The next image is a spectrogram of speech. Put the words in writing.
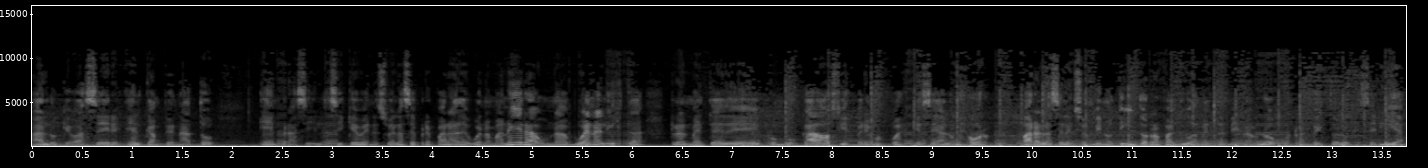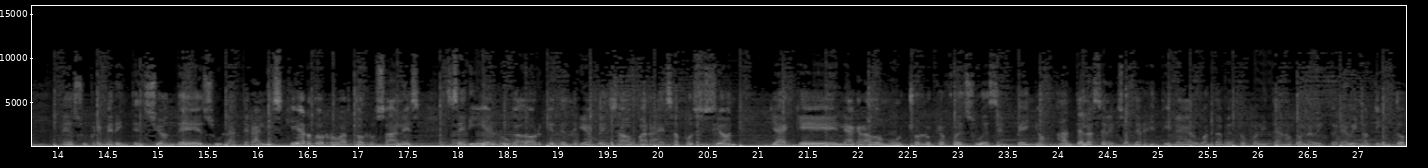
a lo que va a ser el campeonato en Brasil. Así que Venezuela se prepara de buena manera, una buena lista realmente de convocados y esperemos pues que sea lo mejor para la selección vino tinto. Rafael Dudamel también habló con respecto a lo que sería su primera intención de su lateral izquierdo. Roberto Rosales sería el jugador que tendría pensado para esa posición, ya que le agradó mucho lo que fue su desempeño ante la selección de Argentina en el Wanda Metropolitano con la victoria vino tinto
